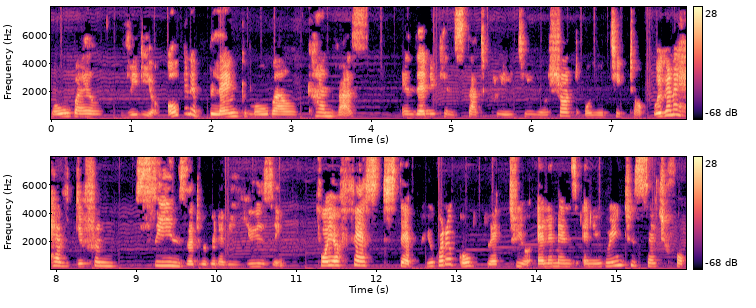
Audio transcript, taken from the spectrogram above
mobile video. Open a blank mobile canvas and then you can start creating your short or your TikTok. We're going to have different scenes that we're going to be using. For your first step, you're going to go back to your elements and you're going to search for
